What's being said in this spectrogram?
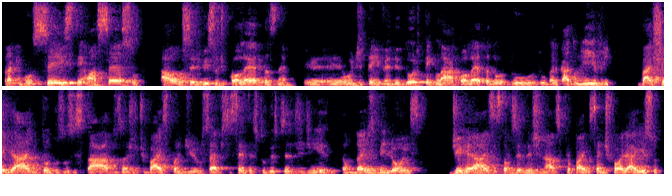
para que vocês tenham acesso ao serviço de coletas, né? É, é, onde tem vendedor, tem lá a coleta do, do, do, Mercado Livre, vai chegar em todos os estados, a gente vai expandir o Service Centers, tudo isso precisa de dinheiro. Então, 10 bilhões de reais estão sendo destinados para o país. Se a gente for olhar isso,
